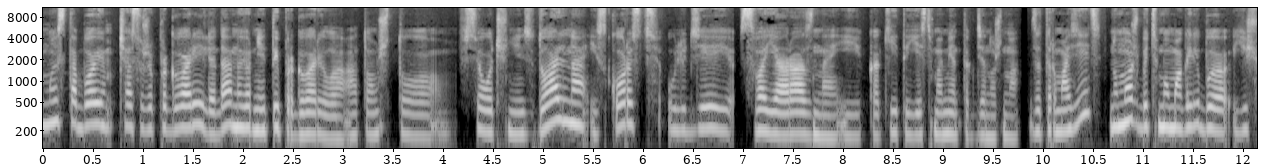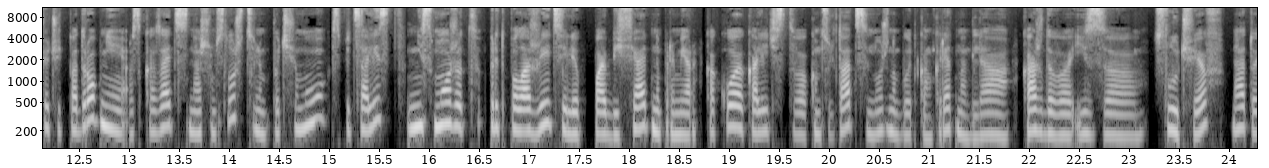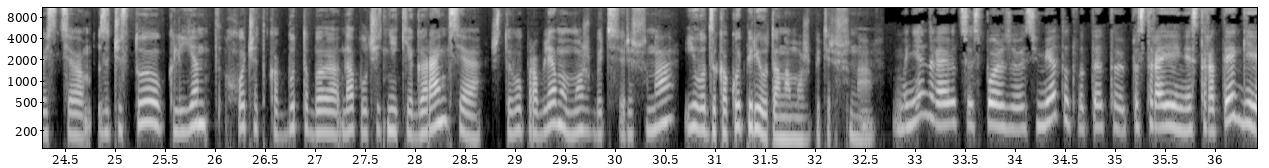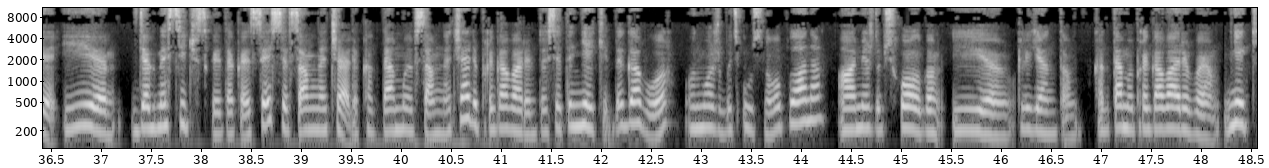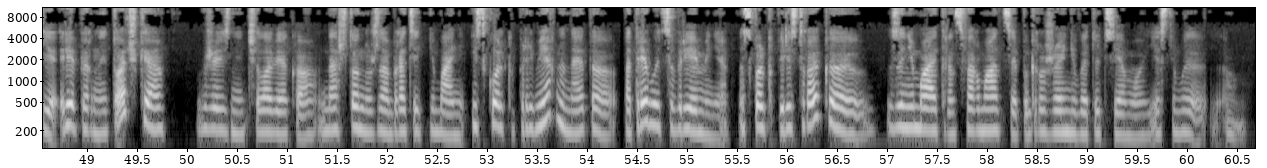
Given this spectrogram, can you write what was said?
Мы с тобой сейчас уже проговорили, да, ну, вернее, ты проговорила о том, что все очень индивидуально, и скорость у людей своя разная, и какие-то есть моменты, где нужно затормозить. Но, может быть, мы могли бы еще чуть подробнее рассказать нашим слушателям, почему специалист не сможет предположить или пообещать, например, какое количество консультаций нужно будет конкретно для каждого из э, случаев, да, то есть э, зачастую клиент хочет как будто бы, да, получить некие гарантии, что его проблема может быть решена, и вот за какой период она может быть решена. Мне нравится использовать метод вот это построение стратегии и диагностическая такая сессия в самом начале, когда мы в самом начале проговариваем. То есть это некий договор, он может быть устного плана а между психологом и клиентом, когда мы проговариваем некие реперные точки, в жизни человека, на что нужно обратить внимание, и сколько примерно на это потребуется времени, насколько перестройка занимает трансформация, погружение в эту тему. Если мы э,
